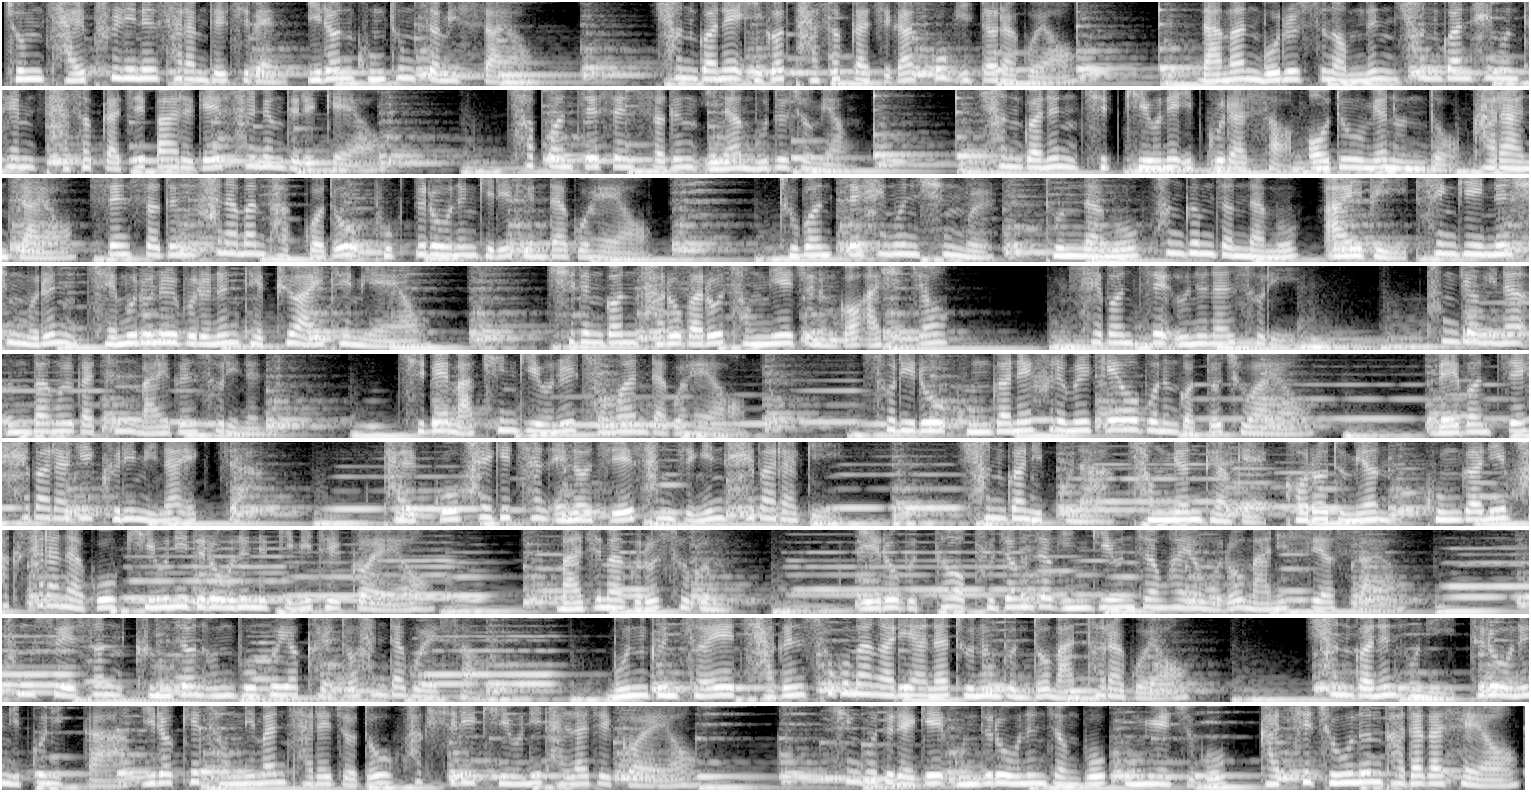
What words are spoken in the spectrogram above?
좀 잘 풀리는 사람들 집엔 이런 공통점이 있어요. 현관에 이것 다섯 가지가 꼭 있더라고요. 나만 모를 순 없는 현관 행운템 다섯 가지 빠르게 설명드릴게요. 첫 번째 센서 등 이나 무드 조명. 현관은 집 기운의 입구라서 어두우면 운도 가라앉아요. 센서 등 하나만 바꿔도 복 들어오는 길이 된다고 해요. 두 번째 행운 식물, 돈나무, 황금전나무, 아이비, 생기 있는 식물은 재물운을 부르는 대표 아이템이에요. 시든 건 바로바로 정리해주는 거 아시죠? 세 번째 은은한 소리. 풍경이나 음방울 같은 맑은 소리는 집에 막힌 기운을 정화한다고 해요. 소리로 공간의 흐름을 깨워보는 것도 좋아요. 네 번째 해바라기 그림이나 액자. 밝고 활기찬 에너지의 상징인 해바라기. 현관 입구나 정면 벽에 걸어두면 공간이 확 살아나고 기운이 들어오는 느낌이 들 거예요. 마지막으로 소금. 예로부터 부정적 인기운 정 화용으로 많이 쓰였어요. 풍수에선 금전 운 보호 역할도 한다고 해서 문 근처에 작은 소금 항아리 하나 두는 분도 많더라고요. 현관은 운이 들어오는 입구니까 이렇게 정리만 잘해줘도 확실히 기운이 달라질 거예요. 친구들에게 운 들어오는 정보 공유해주고 같이 좋은 운 받아가세요.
